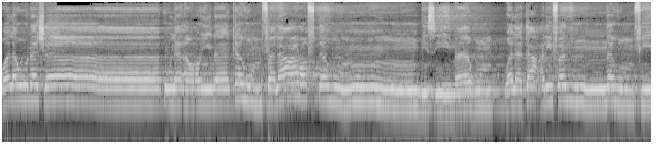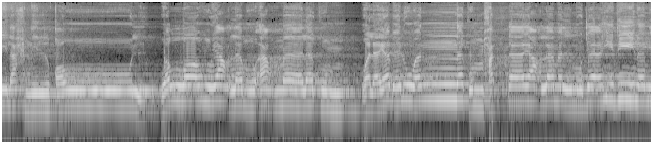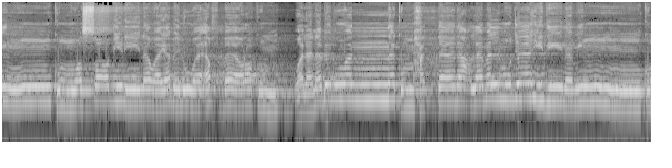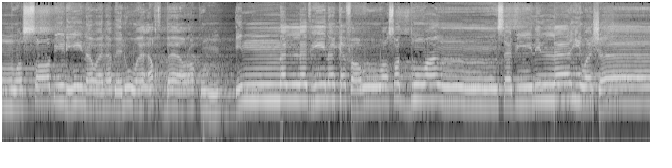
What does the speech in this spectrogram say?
ولو نشاء لأريناكهم فلعرفتهم بسيماهم ولتعرفنهم في لحن القول. والله يعلم أعمالكم وليبلونكم حتى يعلم المجاهدين منكم والصابرين ويبلو أخباركم ولنبلونكم حتى نعلم المجاهدين منكم والصابرين ونبلو أخباركم إن الذين كفروا وصدوا عن سبيل الله وشاقوا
